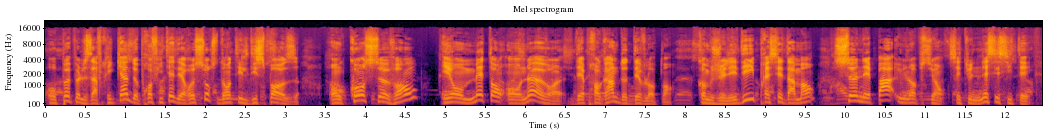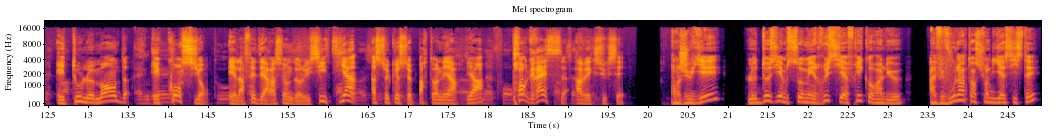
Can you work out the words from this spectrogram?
aux peuples africains de profiter des ressources dont ils disposent en concevant et en mettant en œuvre des programmes de développement. Comme je l'ai dit précédemment, ce n'est pas une option, c'est une nécessité. Et tout le monde est conscient. Et la Fédération de Russie tient à ce que ce partenariat progresse avec succès. En juillet, le deuxième sommet Russie-Afrique aura lieu. Avez-vous l'intention d'y assister?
